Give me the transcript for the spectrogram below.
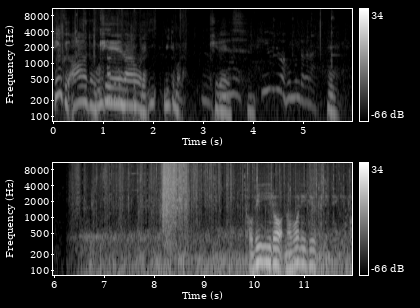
ピンクああでも綺麗な俺。見てもらう。綺麗です飛び色上り竜滝というキノコ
